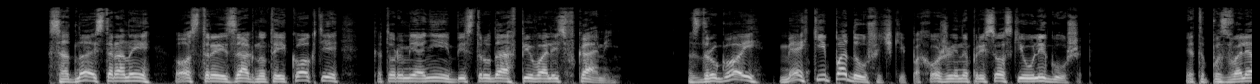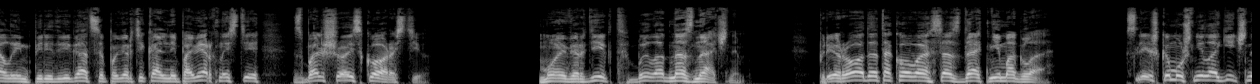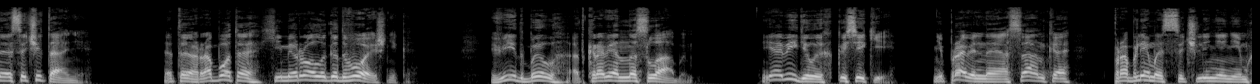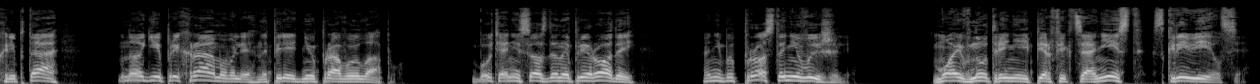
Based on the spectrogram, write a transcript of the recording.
С одной стороны, острые загнутые когти, которыми они без труда впивались в камень. С другой — мягкие подушечки, похожие на присоски у лягушек. Это позволяло им передвигаться по вертикальной поверхности с большой скоростью. Мой вердикт был однозначным. Природа такого создать не могла. Слишком уж нелогичное сочетание. Это работа химеролога-двоечника. Вид был откровенно слабым. Я видел их косяки. Неправильная осанка, проблемы с сочленением хребта, многие прихрамывали на переднюю правую лапу. Будь они созданы природой, они бы просто не выжили. Мой внутренний перфекционист скривился.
